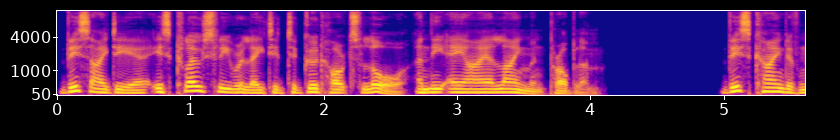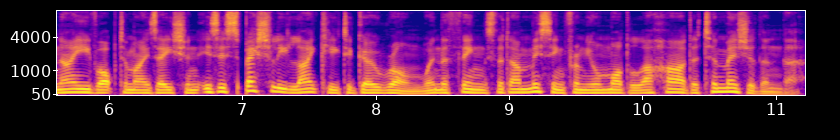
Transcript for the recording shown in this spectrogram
This idea is closely related to Goodhart's law and the AI alignment problem. This kind of naive optimization is especially likely to go wrong when the things that are missing from your model are harder to measure than the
